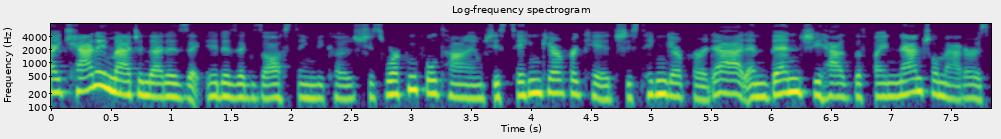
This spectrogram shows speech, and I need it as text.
I can't imagine that is it is exhausting because she's working full time, she's taking care of her kids, she's taking care of her dad, and then she has the financial matters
